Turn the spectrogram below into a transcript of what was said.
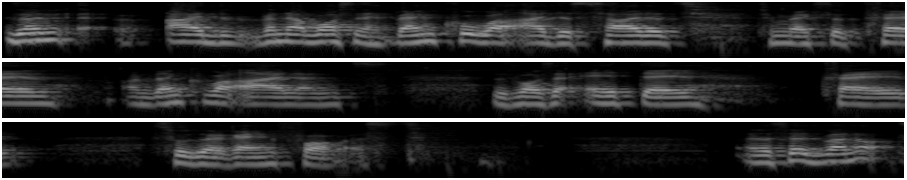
then uh, I, when I was in Vancouver, I decided to make the trail on Vancouver Island. This was an eight-day trail through the rainforest. And I said, why not?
